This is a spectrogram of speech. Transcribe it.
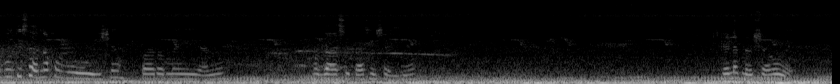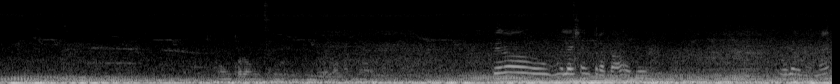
mabuti sana kung uuwi siya para may ano, mag-aasikaso sa inyo. Kailan daw siya uwi? Kung ko lang po. Pero wala siyang trabaho doon. Wala naman.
